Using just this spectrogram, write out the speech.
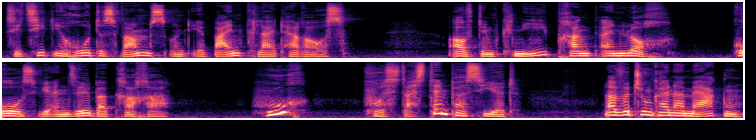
Sie zieht ihr rotes Wams und ihr Beinkleid heraus. Auf dem Knie prangt ein Loch, groß wie ein Silberkracher. Huch, wo ist das denn passiert? Na, wird schon keiner merken.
